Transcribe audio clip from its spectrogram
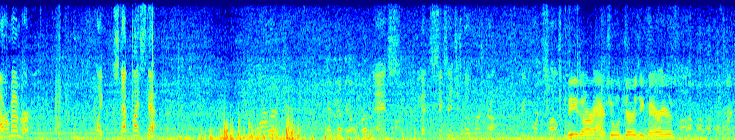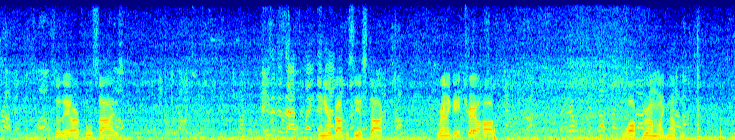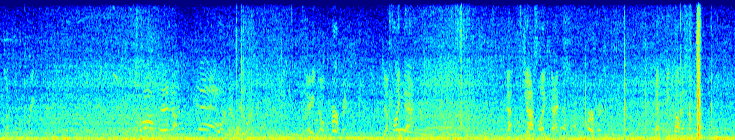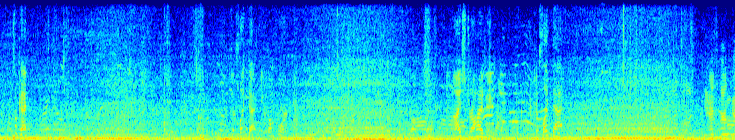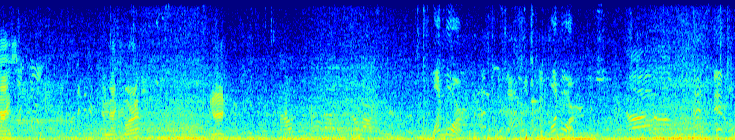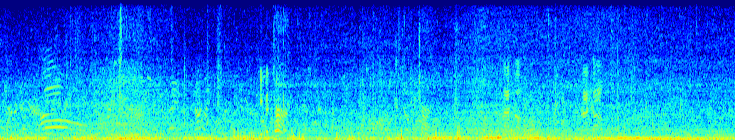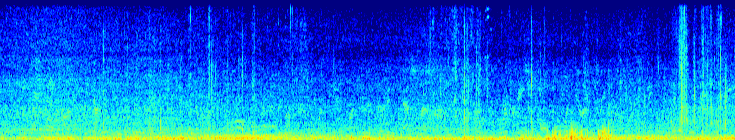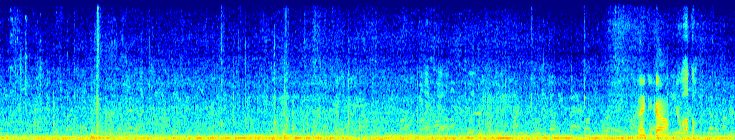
Now remember, like step by step. Come forward. And you got six inches to the first drop. Three quarters slow. These are actual Jersey barriers, Slow. Start dropping. Slow. so they are full size. Keep coming. Keep coming. Hey, you're a in first disaster hole. waiting to And you're about to see a stock Renegade Trailhawk Down with the drop. Let me know when you get stuck, like you walk through them like nothing. Left foot on the brake. Come on, man. Stop. Give it a Three quarter, now three quarter. There you go. Perfect. Just like that. Yeah, just like that. Perfect. Yeah, keep coming. That's okay. Just like that. Keep coming forward. Nice driving. Just like that. Had fun, guys? Coming back tomorrow? Good. One more. One more. Keep it turned. Keep it turned. Back up. Back up. Thank you, Kyle. You're welcome.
